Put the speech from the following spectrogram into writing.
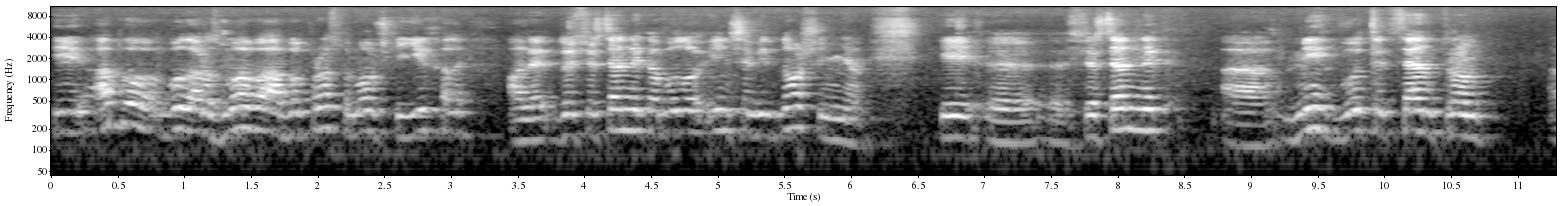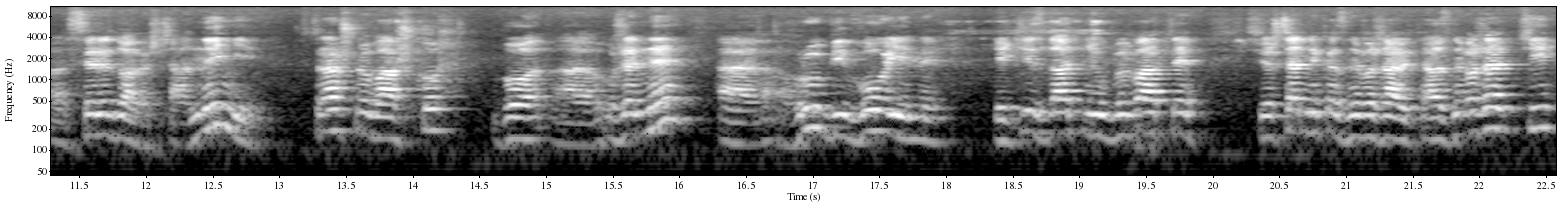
і або була розмова, або просто мовчки їхали, але до священника було інше відношення, і е, священник міг бути центром середовища. А нині страшно важко, бо вже не грубі воїни, які здатні вбивати священника, зневажають, а зневажають ті,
